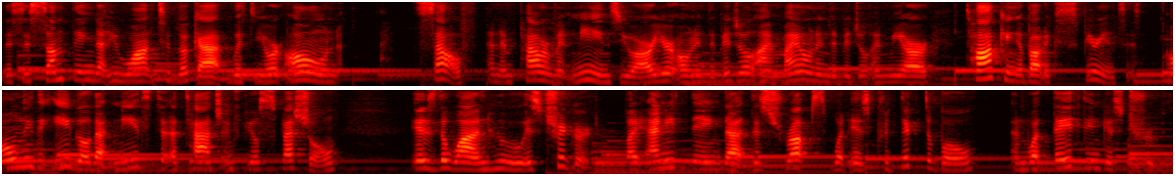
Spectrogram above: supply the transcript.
This is something that you want to look at with your own self. And empowerment means you are your own individual, I'm my own individual, and we are talking about experiences. Only the ego that needs to attach and feel special is the one who is triggered by anything that disrupts what is predictable and what they think is truth.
